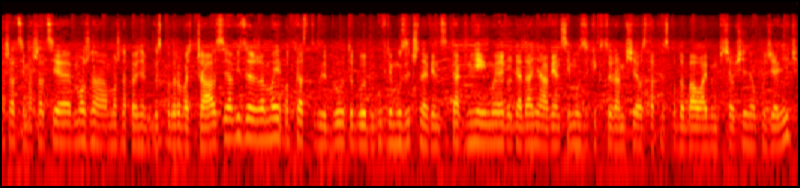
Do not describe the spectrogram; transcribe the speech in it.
Masz rację, masz rację, można, można pewnie wygospodarować czas. Ja widzę, że moje podcasty gdyby były, to byłyby głównie muzyczne, więc tak mniej mojego gadania, a więcej muzyki, która mi się ostatnio spodobała i bym chciał się nią podzielić.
